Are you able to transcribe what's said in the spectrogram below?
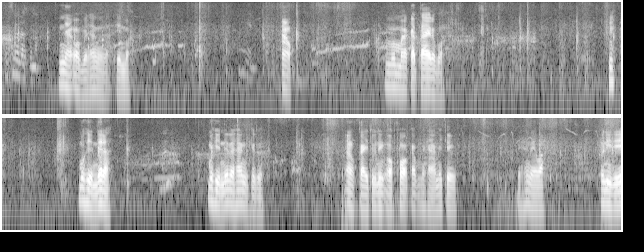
เอาเสื้อละตัวนะมันยางออกไปทางนั้นล่ะเห็นบ่ไม่เห็นอ้าวมันมากัดตายแล้วบ่หึบ่เห็นได้อล่ะ บ่เห็นได้อล่ะทางนี้ก็เลยอ้าวไก่ตัวหนึ่งออกคอกครับไม่หาไม่เจอไปทางไหนวะตัวนี้ดิ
